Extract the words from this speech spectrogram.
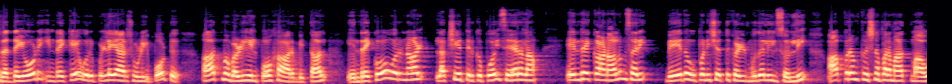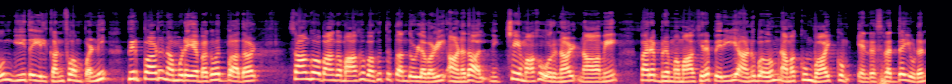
ஸ்ரத்தையோடு இன்றைக்கே ஒரு பிள்ளையார் சுழி போட்டு ஆத்ம வழியில் போக ஆரம்பித்தால் என்றைக்கோ ஒரு நாள் லட்சியத்திற்கு போய் சேரலாம். என்றைக்கானாலும் சரி வேத உபனிஷத்துகள் முதலில் சொல்லி அப்புறம் கிருஷ்ண பரமாத்மாவும் கீதையில் கன்ஃபார்ம் பண்ணி பிற்பாடு நம்முடைய பகவத்பாதாள் சாங்கோபாங்கமாக வகுத்து தந்துள்ள வழி ஆனதால் நிச்சயமாக ஒரு நாள் நாமே பரபிரம்மமாகிற பெரிய அனுபவம் நமக்கும் வாய்க்கும் என்ற ஸ்ரத்தையுடன்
